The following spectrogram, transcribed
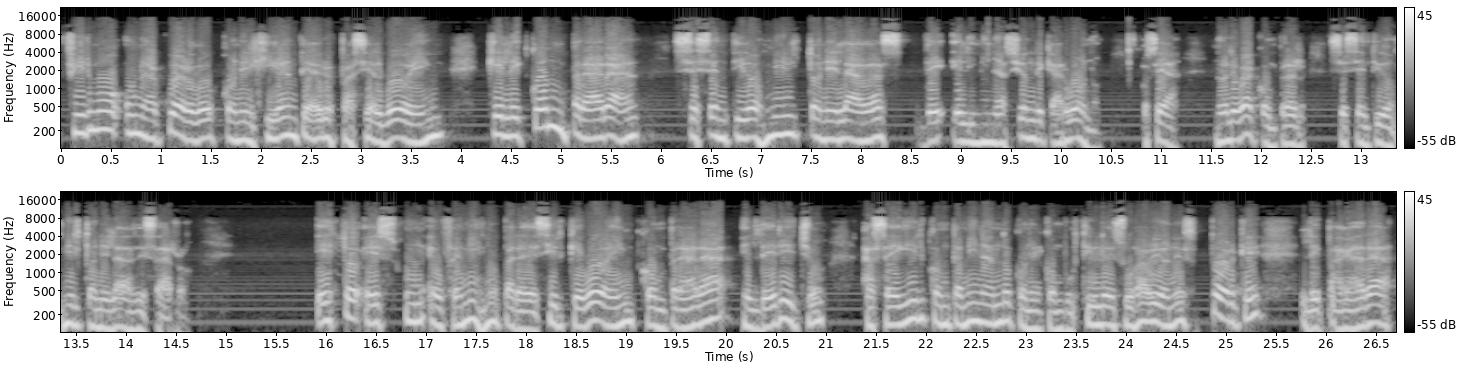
firmó un acuerdo con el gigante aeroespacial Boeing que le comprará 62 mil toneladas de eliminación de carbono. O sea, no le va a comprar 62 mil toneladas de sarro. Esto es un eufemismo para decir que Boeing comprará el derecho a seguir contaminando con el combustible de sus aviones porque le pagará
